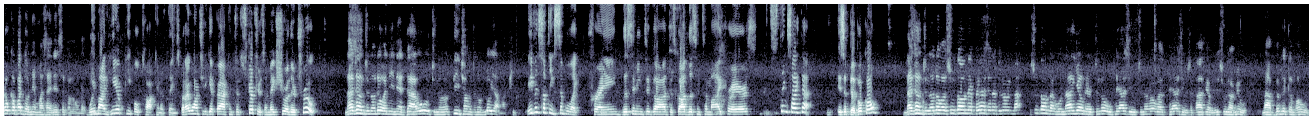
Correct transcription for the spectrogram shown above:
နှုတ်ကပတ်တော်နဲ့မဆိုင်တဲ့စကလုံးပဲ We might hear people talking of things, but I want you to get back into the scriptures and make sure they're true. နားကြောင့်ကျွန်တော်တို့အနေနဲ့ဒါကိုကျွန်တော်တို့တီချောင်းကျွန်တော်လုပ်ရမှာဖြစ်တယ် Even something simple like praying, listening to God. Does God listen to my prayers? It's things like that. Is it biblical? ဒါကြောင့်ကျွန်တော်တို့ကဆူတောင်းတဲ့ဘုရားရှင်ကကျွန်တော်တို့ဆူတောင်းတာကိုနားရောက်တယ်ကျွန်တော်တို့ဘုရားရှင်ကိုကျွန်တော်တို့ကဘုရားရှင်ကိုစကားပြောတယ်ဆူတာမျိုးနာ biblical mode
